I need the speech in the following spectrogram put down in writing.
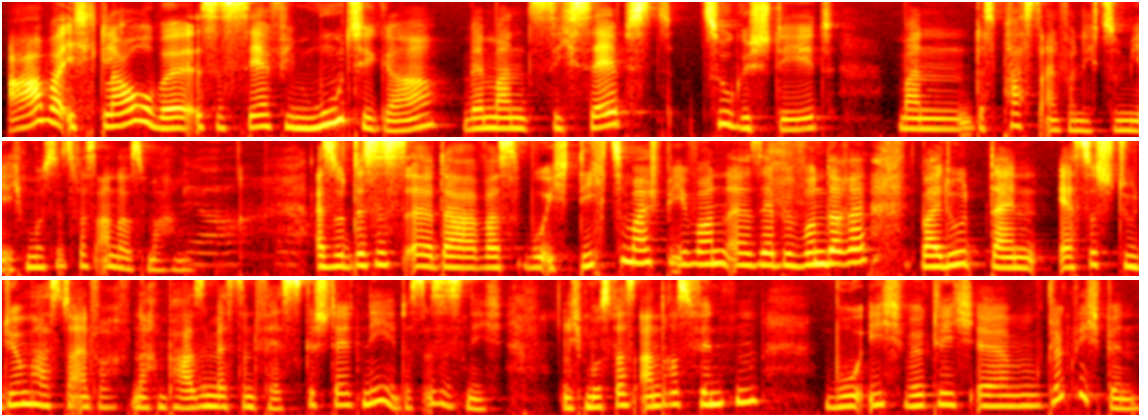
Aber ich glaube, es ist sehr viel mutiger, wenn man sich selbst zugesteht, man, das passt einfach nicht zu mir. Ich muss jetzt was anderes machen. Ja. Also das ist äh, da was, wo ich dich zum Beispiel, Yvonne, äh, sehr bewundere, weil du dein erstes Studium hast du einfach nach ein paar Semestern festgestellt, nee, das ist es nicht. Ich muss was anderes finden, wo ich wirklich ähm, glücklich bin.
